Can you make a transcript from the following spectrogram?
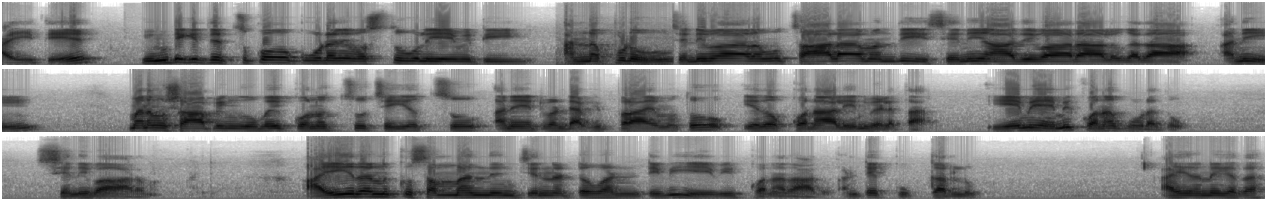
అయితే ఇంటికి తెచ్చుకోకూడని వస్తువులు ఏమిటి? అన్నప్పుడు శనివారము చాలామంది శని ఆదివారాలు కదా అని మనం షాపింగ్ పోయి కొనొచ్చు చేయొచ్చు అనేటువంటి అభిప్రాయంతో ఏదో కొనాలి అని వెళతారు. ఏమేమి కొనకూడదు. శనివారం. ఐరన్కు సంబంధించినటువంటివి ఏవి కొనరాదు. అంటే కుక్కర్లు. ఐరనే కదా.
